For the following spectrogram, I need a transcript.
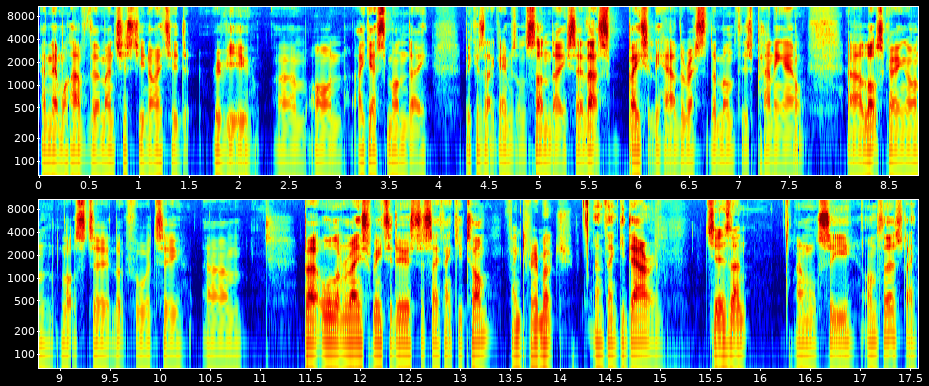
And then we'll have the Manchester United review um, on, I guess, Monday because that game's on Sunday. So that's basically how the rest of the month is panning out. Uh, lots going on, lots to look forward to. Um, but all that remains for me to do is to say thank you, Tom. Thank you very much. And thank you, Darren. Cheers, Ant. And we'll see you on Thursday.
